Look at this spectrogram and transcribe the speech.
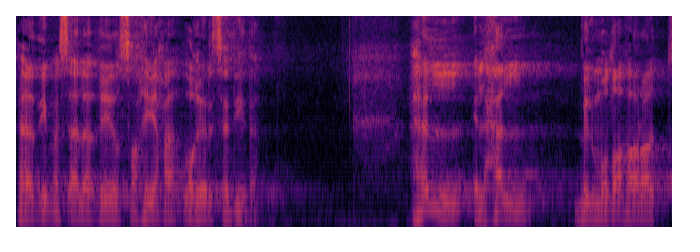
هذه مسألة غير صحيحة وغير سديدة. هل الحل بالمظاهرات؟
